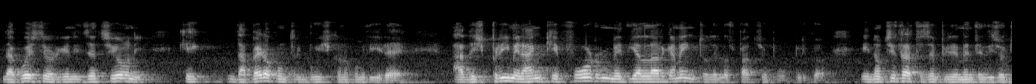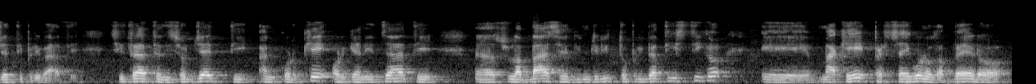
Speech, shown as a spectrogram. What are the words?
da queste organizzazioni che davvero contribuiscono dire, ad esprimere anche forme di allargamento dello spazio pubblico. E non si tratta semplicemente di soggetti privati, si tratta di soggetti ancorché organizzati eh, sulla base di un diritto privatistico, eh, ma che perseguono davvero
